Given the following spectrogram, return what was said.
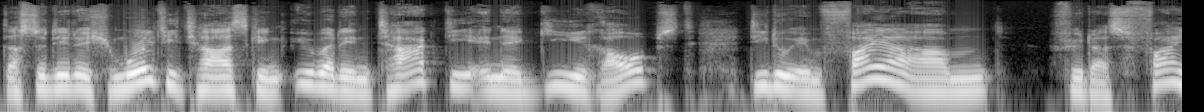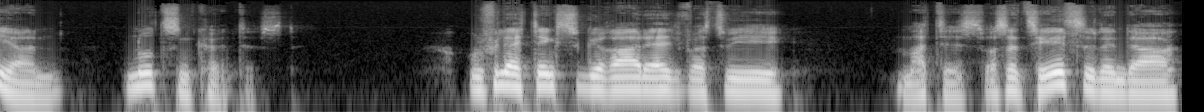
dass du dir durch Multitasking über den Tag die Energie raubst, die du im Feierabend für das Feiern nutzen könntest. Und vielleicht denkst du gerade etwas wie, Mathis, was erzählst du denn da?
